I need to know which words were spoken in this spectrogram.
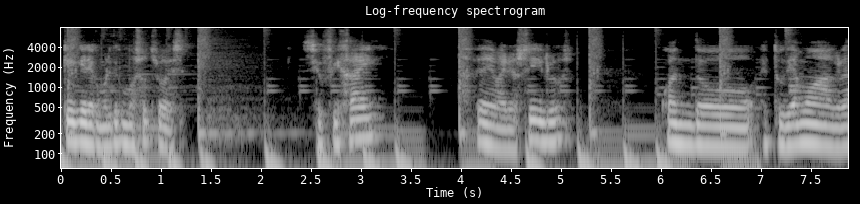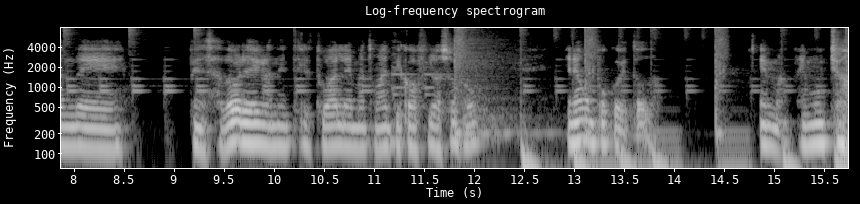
que quería compartir con vosotros es, si os fijáis, hace varios siglos, cuando estudiamos a grandes pensadores, grandes intelectuales, matemáticos, filósofos, eran un poco de todo. Es más, hay muchos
